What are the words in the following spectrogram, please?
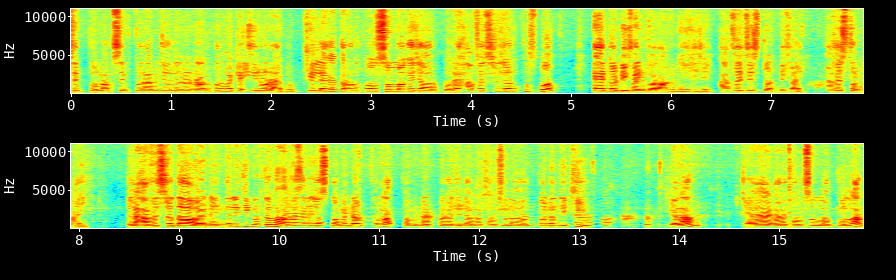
সেভ করলাম সেভ করে আমি যখন এটা রান করব, একটা ইরোর করব। কি লেখা কারণ কনসোল লগে যাওয়ার পরে হাফেজটা যখন খুঁজবো এত ডিফাইন করা হয়নি। এই যে হাফেজ ইজ নট ডিফাইন হাফেজ তো নাই। তাহলে হাফেজটা দেওয়া হয় নাই তাহলে কি করতে হবে? হাফেজটা জাস্ট কমেন্ট আউট করলাম। কমেন্ট আউট করে যদি আমরা কনসোল করে দেখি, গেলাম, যা এটারে কনসোল লক করলাম,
